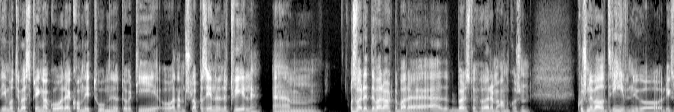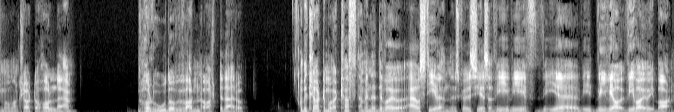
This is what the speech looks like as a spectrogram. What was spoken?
vi måtte jo bare springe av gårde, kom de to minutter over ti, og de slapp oss inn under tvil. Um, og så var det, det var rart å bare Jeg bare lyst til å høre med han hvordan, hvordan det var å drive nå, og liksom om han klarte å holde, holde hodet over vannet og alt det der. og og det er klart det må være tøft, men det, det var jo jeg og Steven det skal jo sies at vi, vi, vi, eh, vi, var jo i baren,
